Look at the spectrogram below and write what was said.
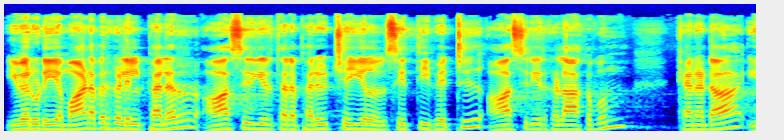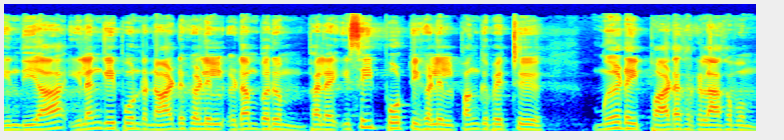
இவருடைய மாணவர்களில் பலர் ஆசிரியர் தர பரீட்சையில் சித்தி பெற்று ஆசிரியர்களாகவும் கனடா இந்தியா இலங்கை போன்ற நாடுகளில் இடம்பெறும் பல இசைப் போட்டிகளில் பங்கு பெற்று மேடை பாடகர்களாகவும்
